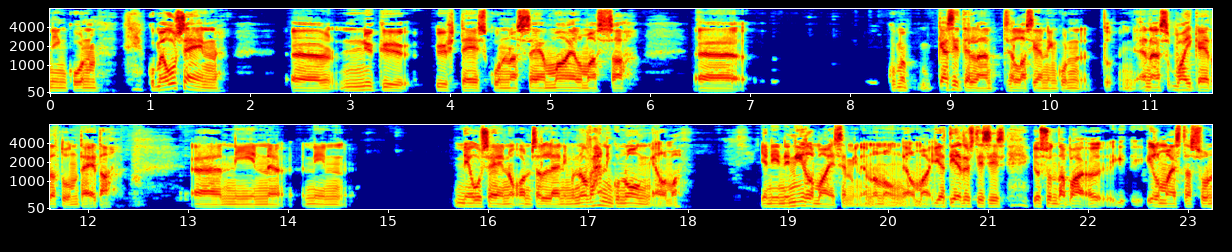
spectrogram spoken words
niin kun, kun me usein ö, nykyyhteiskunnassa ja maailmassa, ö, kun me käsitellään sellaisia niin kun, enää vaikeita tunteita, niin, niin ne usein on sellainen, niin kun, ne on vähän niin kuin ongelma ja niiden ilmaiseminen on ongelma. Ja tietysti siis, jos sun tapa ilmaista sun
